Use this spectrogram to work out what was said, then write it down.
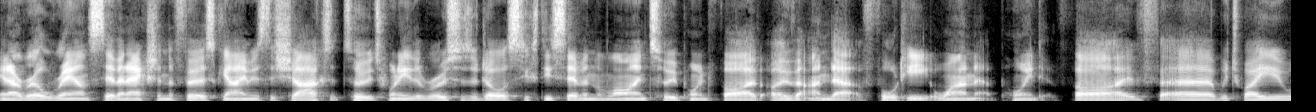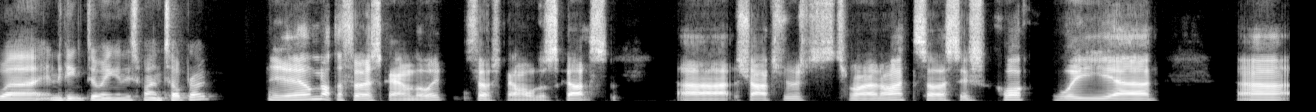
NRL round seven action, the first game is the Sharks at two twenty, the Roosters a dollar sixty seven, the line two point five, over under forty one point five. Uh, which way you uh, anything doing in this one, top rope? Yeah, I'm not the first game of the week. First game we'll discuss. Uh, Sharks Roosters tomorrow night, so six o'clock. We uh, uh,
